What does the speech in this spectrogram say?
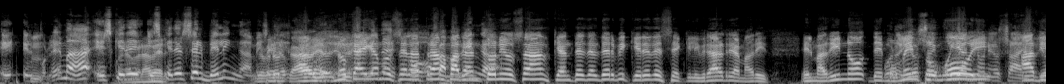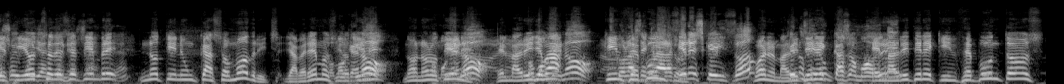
eh, el problema es Bueno, querer, pero a es querer ser Bellingham. es Pero, que- a ver, no caigamos en la O trampa de. Antonio Sanz, que antes del derby quiere desequilibrar al Real Madrid. El Madrid no, de Bueno, momento, hoy, Sanz, a yo soy muy 18 de septiembre, Sanz, ¿eh? no tiene un caso Modric. Ya veremos si ¿Cómo lo que tiene. no? No, no lo ¿Cómo que tiene. no? El Madrid ¿Cómo lleva no? 15 Con las puntos. declaraciones que hizo, Bueno, el Madrid tiene, tiene un caso Modric. el Madrid tiene 15 puntos.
